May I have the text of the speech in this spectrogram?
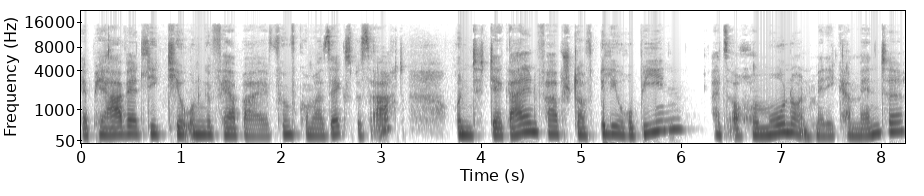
Der pH-Wert liegt hier ungefähr bei 5,6 bis 8 und der Gallenfarbstoff Bilirubin als auch Hormone und Medikamente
